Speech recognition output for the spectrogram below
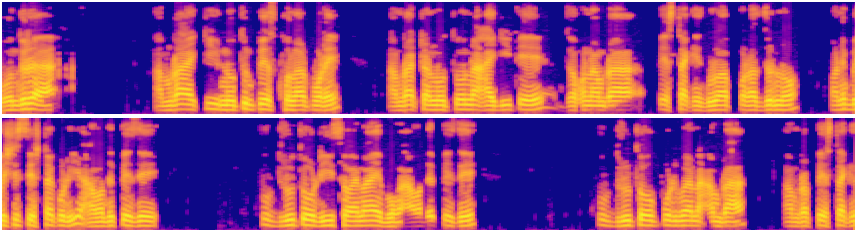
বন্ধুরা, আমরা একটি নতুন পেজ খোলার পরে আমরা একটা নতুন আইডিতে যখন আমরা পেজটাকে গ্রো আপ করার জন্য অনেক বেশি চেষ্টা করি, আমাদের পেজে খুব দ্রুত রিচ হয় না এবং আমাদের পেজে খুব দ্রুত পরিমাণ আমরা আমরা পেজটাকে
